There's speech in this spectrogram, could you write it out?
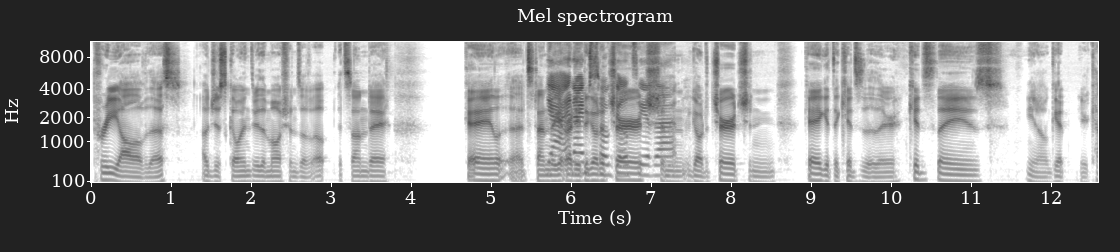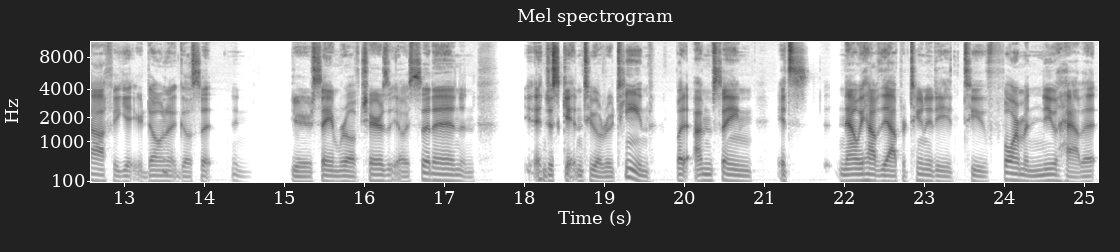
pre all of this, of just going through the motions of oh, it's Sunday. Okay, uh, it's time Yeah, to get ready to go to so of church and go to church and okay, get the kids to their kids things. You know, get your coffee, get your donut, go sit in your same row of chairs that you always sit in, and and just get into a routine. But I'm saying it's now we have the opportunity to form a new habit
